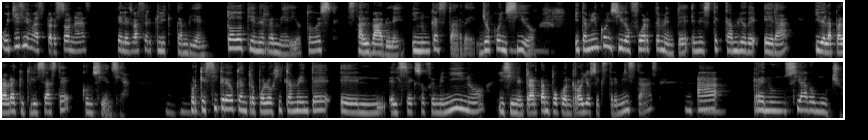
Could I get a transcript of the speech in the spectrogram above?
muchísimas personas que les va a hacer clic también. Todo tiene remedio, todo es salvable y nunca es tarde. Yo coincido. Y también coincido fuertemente en este cambio de era y de la palabra que utilizaste, conciencia. Porque sí creo que antropológicamente el, sexo femenino, y sin entrar tampoco en rollos extremistas, ha renunciado mucho.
